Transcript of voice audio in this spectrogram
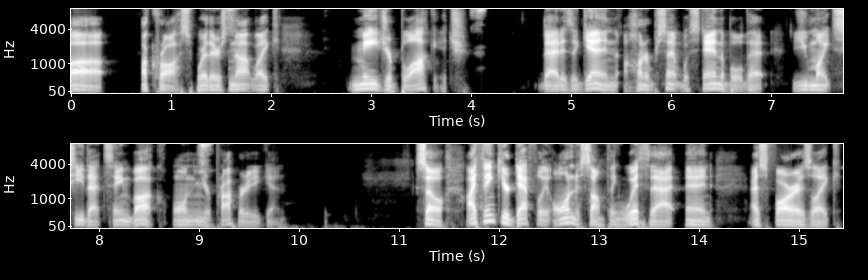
uh across where there's not like major blockage. That is again 100% withstandable that you might see that same buck on your property again. So I think you're definitely onto something with that. And as far as like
